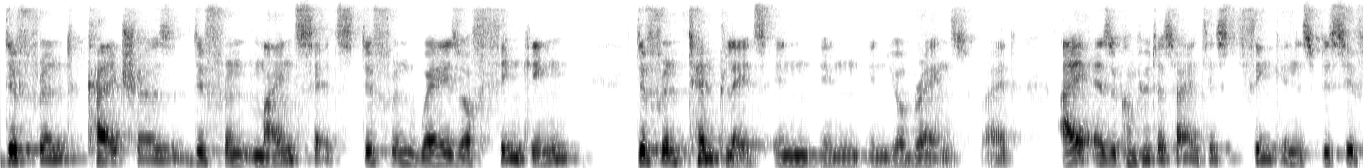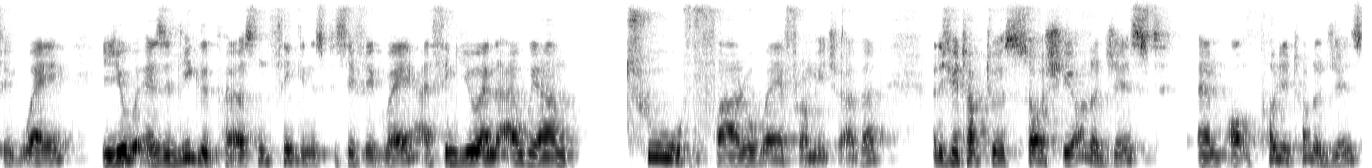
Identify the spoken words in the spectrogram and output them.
different cultures, different mindsets, different ways of thinking, different templates in, in, in your brains, right? I, as a computer scientist, think in a specific way. You, as a legal person, think in a specific way. I think you and I, we aren't too far away from each other. But if you talk to a sociologist um, or politologist,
